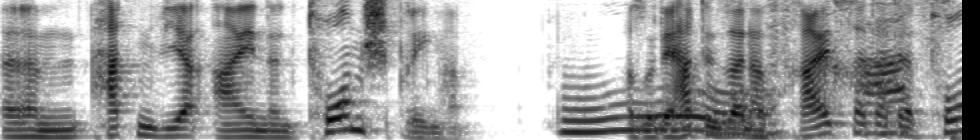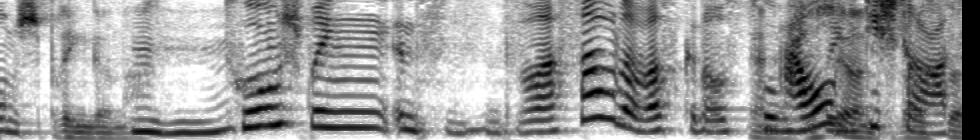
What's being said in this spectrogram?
ähm, hatten wir einen Turmspringer. Also der hat in seiner Oh, Freizeit hat er. Turmspringen gemacht. Mhm. Turmspringen ins Wasser oder was genau ist Ja, Turmspringen? Auf die Straße.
